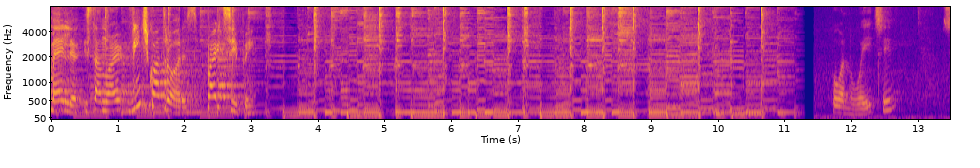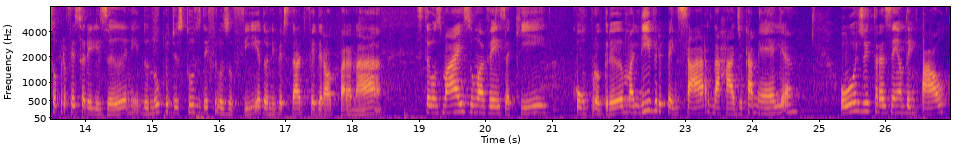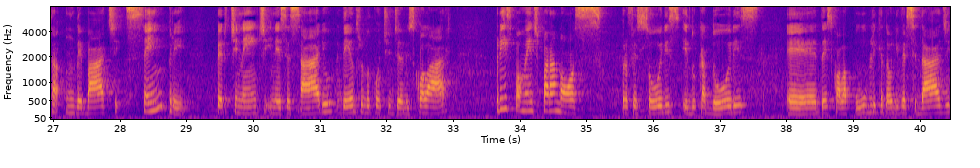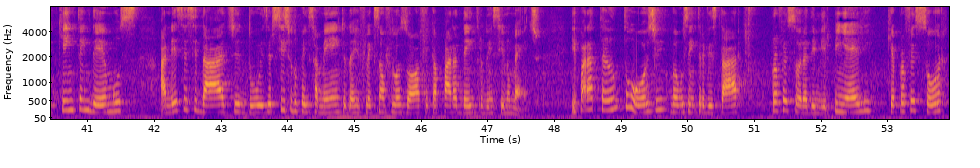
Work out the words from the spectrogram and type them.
Camélia está no ar 24 horas. Participem! Boa noite. Sou professora Elisane, do Núcleo de Estudos de Filosofia da Universidade Federal do Paraná. Estamos mais uma vez aqui com o programa Livre Pensar da Rádio Camélia. Hoje trazendo em pauta um debate sempre pertinente e necessário dentro do cotidiano escolar, principalmente para nós, professores, educadores é, da escola pública, da universidade, que entendemos a necessidade do exercício do pensamento e da reflexão filosófica para dentro do ensino médio. E para tanto, hoje vamos entrevistar o professor Ademir Pinelli, que é professor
